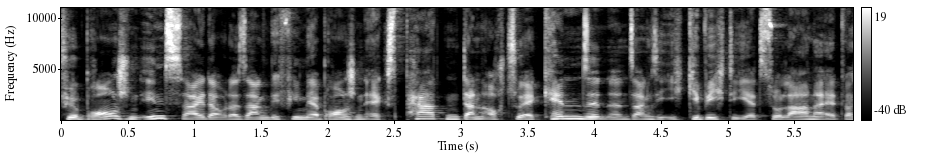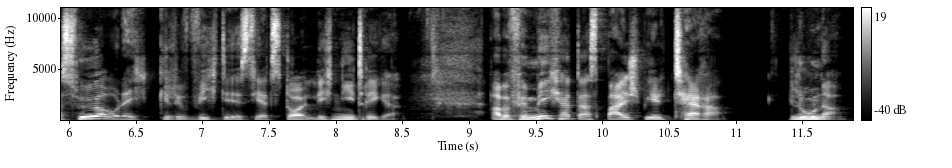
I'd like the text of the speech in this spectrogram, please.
für Brancheninsider oder sagen wir vielmehr Branchenexperten dann auch zu erkennen sind. Dann sagen sie, ich gewichte jetzt Solana etwas höher oder ich gewichte es jetzt deutlich niedriger. Aber für mich hat das Beispiel Terra, Luna,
